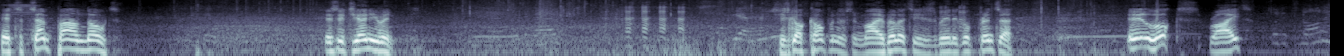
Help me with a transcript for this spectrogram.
It's a £10 note. Is it genuine? She's got confidence in my abilities as being a good printer. It looks right. But it's not, is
